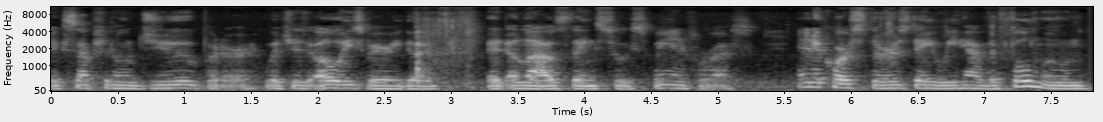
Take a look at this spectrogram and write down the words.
exceptional Jupiter, which is always very good. It allows things to expand for us. And of course, Thursday, we have the full moon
